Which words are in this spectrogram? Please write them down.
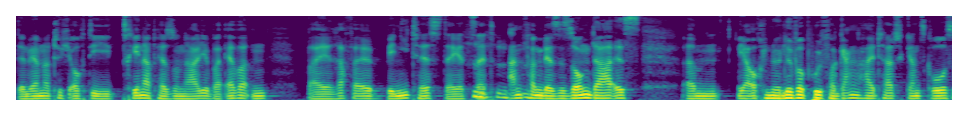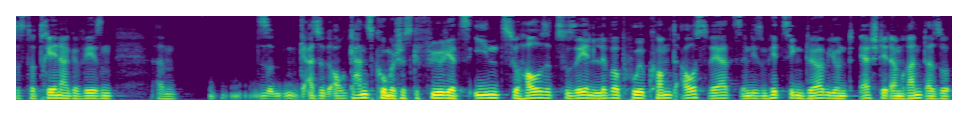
Denn wir haben natürlich auch die Trainerpersonalie bei Everton bei Rafael Benitez, der jetzt seit Anfang der Saison da ist, ähm, ja auch eine Liverpool-Vergangenheit hat, ganz groß, ist dort Trainer gewesen. Ähm, so, also auch ganz komisches Gefühl, jetzt ihn zu Hause zu sehen. Liverpool kommt auswärts in diesem hitzigen Derby und er steht am Rand, also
